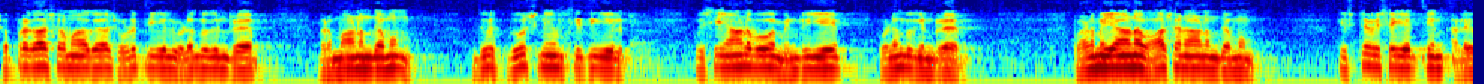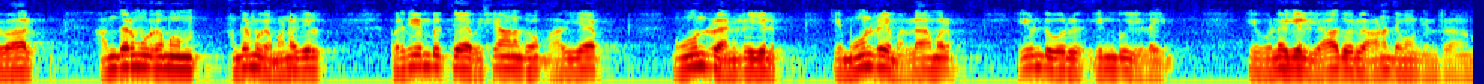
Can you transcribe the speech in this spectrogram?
சுப்பிரகாசமாக சுளுத்தியில் விளங்குகின்ற பிரம்மானந்தமும் தூஷ்ணியம் ஸ்திதியில் விஷயானுபவமின்றியே விளங்குகின்ற பழமையான வாசனானந்தமும் இஷ்ட விஷயத்தின் அடைவால் அந்தர்முகமும் அந்தர்முக மனதில் பிரதிபிம்பித்த விஷயானந்தம் ஆகிய மூன்று அன்றியில் இம்மூன்றையும் அல்லாமல் ஈண்டு ஒரு இன்பு இலை. இவ்வுலகில் யாதொரு ஆனந்தமும் என்றாம்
